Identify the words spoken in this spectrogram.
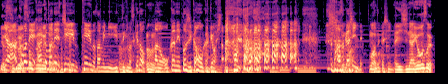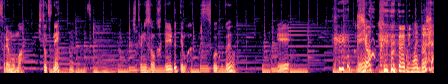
い いやあくまであくまで手手手のために言っときますけど、うんうん。あのお金と時間をかけました。ちょっと恥ずかしいんで、まあ恥ずかしいんで、大事な要素よ。それもまあ一つね、うん。人にそうかけれるってまあすごいことよ。ええでしょ？お前どうした？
